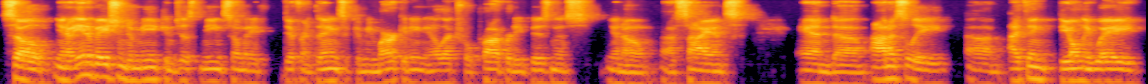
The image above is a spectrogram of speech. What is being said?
So, you know, innovation to me can just mean so many different things. It can be marketing, intellectual property, business, you know, uh, science. And uh, honestly, um, I think the only way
